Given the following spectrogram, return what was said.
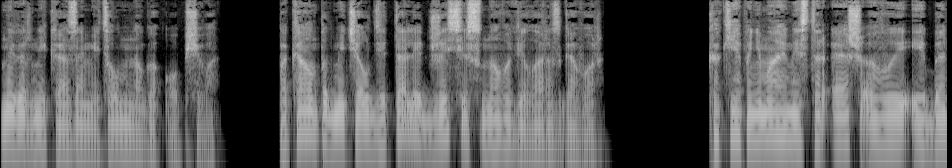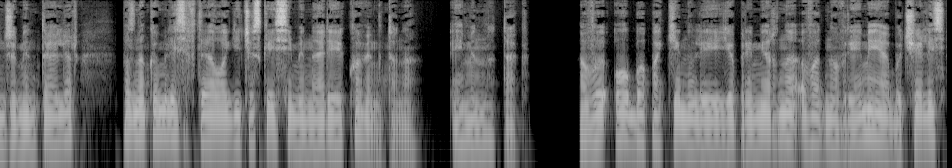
наверняка заметил много общего. Пока он подмечал детали, Джесси снова вела разговор. «Как я понимаю, мистер Эш, вы и Бенджамин Тейлор познакомились в теологической семинарии Ковингтона?» «Именно так. Вы оба покинули ее примерно в одно время и обучались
